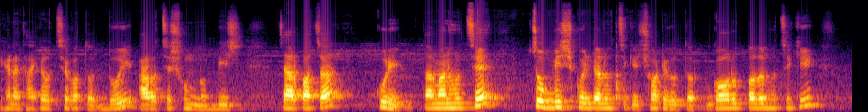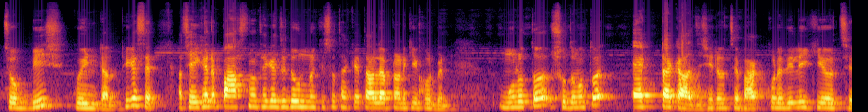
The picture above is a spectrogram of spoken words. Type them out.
এখানে থাকে হচ্ছে কত? দুই আর হচ্ছে শূন্য, বিশ। চার পাঁচা কুড়ি। তার মানে হচ্ছে চব্বিশ কুইন্টাল হচ্ছে কি? সঠিক উত্তর। গড় উৎপাদন হচ্ছে কি? চব্বিশ কুইন্টাল, ঠিক আছে? আচ্ছা এখানে পাঁচ না থেকে যদি অন্য কিছু থাকে, তাহলে আপনারা কি করবেন? মূলত শুধুমাত্র একটা কাজ, সেটা হচ্ছে ভাগ করে দিলেই কি হচ্ছে?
